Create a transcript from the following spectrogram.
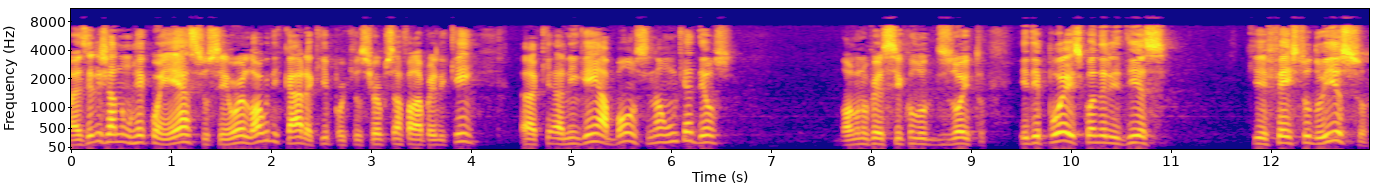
mas ele já não reconhece o Senhor logo de cara aqui, porque o Senhor precisa falar para ele quem que, uh, ninguém há bom senão um que é Deus. Logo no versículo 18. E depois, quando ele diz que fez tudo isso,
